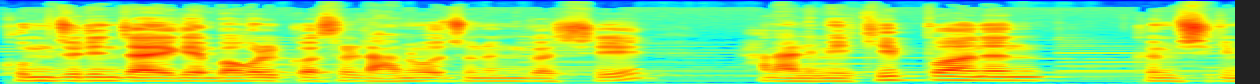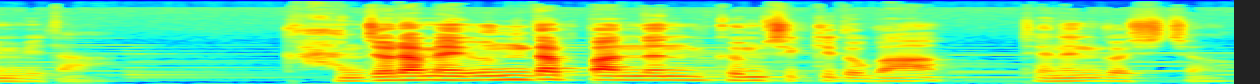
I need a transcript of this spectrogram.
굶주린 자에게 먹을 것을 나누어 주는 것이 하나님이 기뻐하는 금식입니다. 간절함에 응답받는 금식 기도가 되는 것이죠.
